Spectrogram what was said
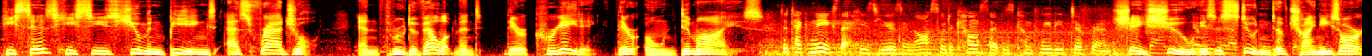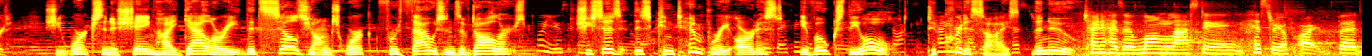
He says he sees human beings as fragile, and through development, they're creating their own demise. The techniques that he's using, also the concept is completely different. Shay Shu is a student of Chinese art. She works in a Shanghai gallery that sells Yang's work for thousands of dollars. She says this contemporary artist evokes the old to criticize the new. China has a long-lasting history of art, but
